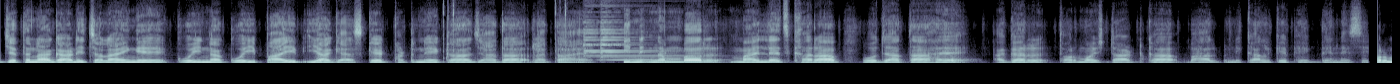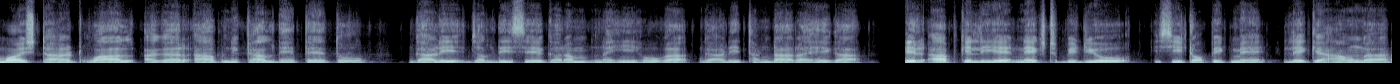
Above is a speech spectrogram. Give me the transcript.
जितना गाड़ी चलाएँगे, कोई ना कोई पाइप या गैसकेट फटने का ज़्यादा रहता है। तीन नंबर माइलेज ख़राब हो जाता है। अगर थर्मो थर्मोस्टाट का बाल निकाल के फेंक देने से। थर्मो थर्मोस्टाट वाल अगर आप निकाल देते तो गाड़ी जल्दी से गर्म नहीं होगा, गाड़ी ठंडा रहेगा। फिर आपके लिए नेक्स्ट वीडियो इसी टॉपिक में लेके आऊँगा।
